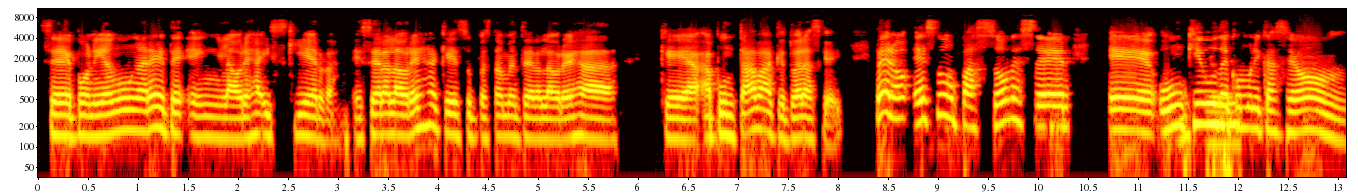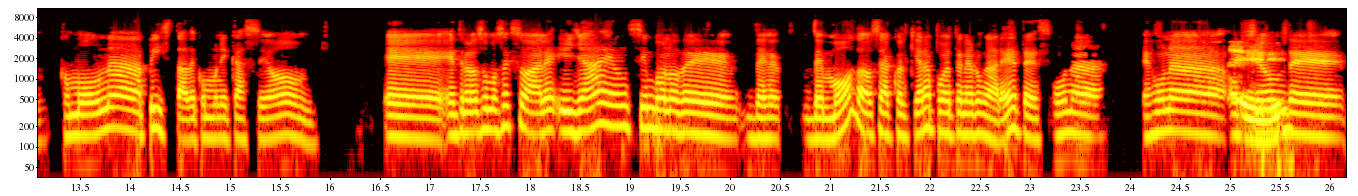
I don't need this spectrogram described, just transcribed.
se ponían un arete en la oreja izquierda. Esa era la oreja que supuestamente era la oreja que apuntaba a que tú eras gay. Pero eso pasó de ser eh, un cue de comunicación, como una pista de comunicación eh, entre los homosexuales y ya es un símbolo de, de, de moda, o sea, cualquiera puede tener un arete, es una, es una Sí. opción de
